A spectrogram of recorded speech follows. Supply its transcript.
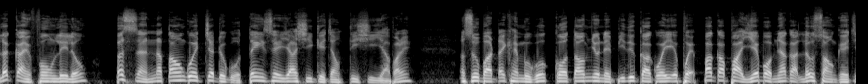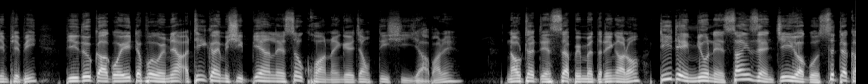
လက်ကင်ဖုန်း4လုံးပတ်စံ2000ခွဲကျပ်တို့ကိုတင်ဆက်ရရှိခဲ့ကြောင်းသိရှိရပါတယ်အဆိုပါတိုက်ခိုက်မှုကိုကော်တောင်းမြို့နယ်ပြည်သူ့ကာကွယ်ရေးအဖွဲ့ပကဖရဲဘော်များကလှုပ်ဆောင်ခဲ့ခြင်းဖြစ်ပြီးပြည်သူ့ကာကွယ်ရေးတပ်ဖွဲ့ဝင်များအထိကိမရှိပြန်လည်ဆုတ်ခွာနိုင်ခဲ့ကြောင်းသိရှိရပါတယ်။နောက်ထပ်တင်ဆက်ပေးမယ့်သတင်းကတော့တီးတိမ်မြို့နယ်စိုင်းစံကျေးရွာကိုစစ်တပ်က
